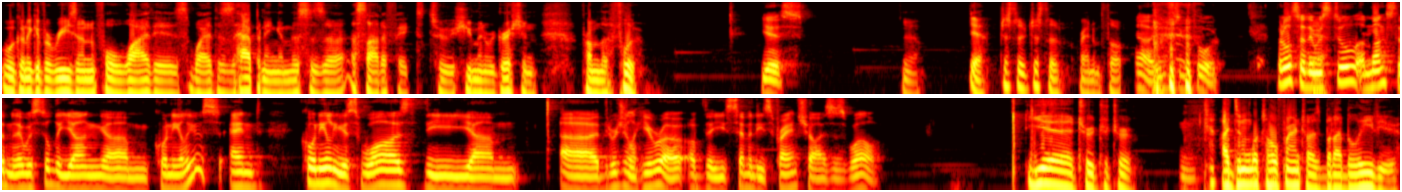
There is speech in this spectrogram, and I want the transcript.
we're gonna give a reason for why there's why this is happening, and this is a, a side effect to human regression from the flu. Yes. Yeah, just a just a random thought. No, interesting thought. But also, there was still amongst them. There was still the young um, Cornelius, and Cornelius was the um, uh, the original hero of the '70s franchise as well. Yeah, true, true, true. Mm. I didn't watch the whole franchise, but I believe you.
